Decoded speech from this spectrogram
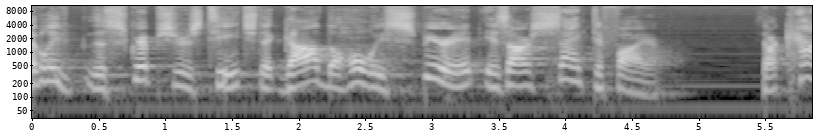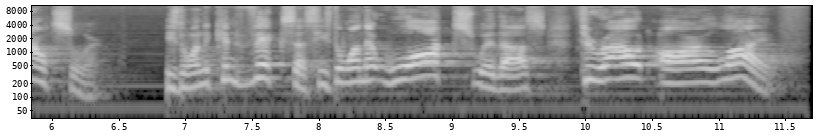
I believe the scriptures teach that God the Holy Spirit is our sanctifier, He's our counselor. He's the one that convicts us, He's the one that walks with us throughout our life.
